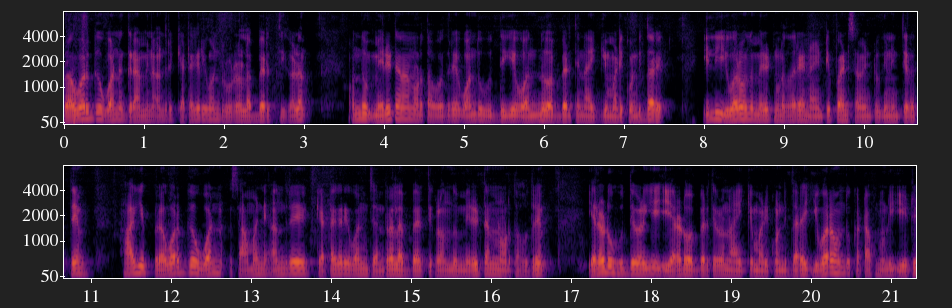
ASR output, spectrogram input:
ಪ್ರವರ್ಗ ಒನ್ ಗ್ರಾಮೀಣ ಅಂದರೆ ಕ್ಯಾಟಗರಿ ಒನ್ ರೂರಲ್ ಅಭ್ಯರ್ಥಿಗಳ ಒಂದು ಮೆರಿಟನ್ನು ನೋಡ್ತಾ ಹೋದರೆ ಒಂದು ಹುದ್ದೆಗೆ ಒಂದು ಅಭ್ಯರ್ಥಿನ ಆಯ್ಕೆ ಮಾಡಿಕೊಂಡಿದ್ದಾರೆ. ಇಲ್ಲಿ ಇವರ ಒಂದು ಮೆರಿಟ್ ನೋಡಿದರೆ ನೈಂಟಿ ಪಾಯಿಂಟ್ ಸೆವೆನ್ ಟೂಗೆ ನಿಂತಿರುತ್ತೆ. ಹಾಗೆ ಪ್ರವರ್ಗ ಒನ್ ಸಾಮಾನ್ಯ ಅಂದರೆ ಕ್ಯಾಟಗರಿ ಒನ್ ಜನರಲ್ ಅಭ್ಯರ್ಥಿಗಳ ಒಂದು ಮೆರಿಟನ್ನು ನೋಡ್ತಾ ಹೋದರೆ ಎರಡು ಹುದ್ದೆಗಳಿಗೆ ಎರಡು ಅಭ್ಯರ್ಥಿಗಳನ್ನು ಆಯ್ಕೆ ಮಾಡಿಕೊಂಡಿದ್ದಾರೆ. ಇವರ ಒಂದು ಕಟ್ ಆಫ್ ನೋಡಿ ಏಯ್ಟಿ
